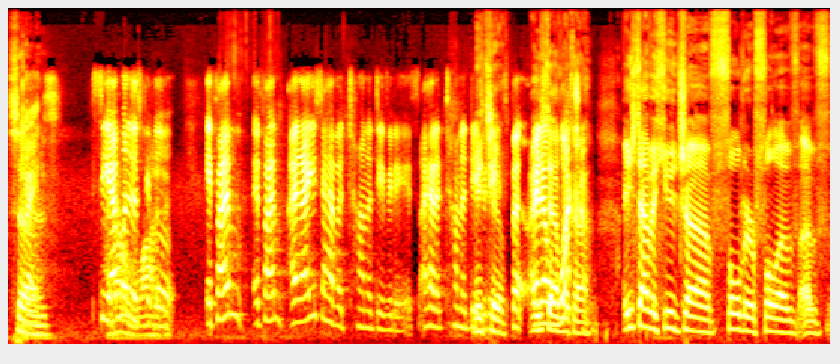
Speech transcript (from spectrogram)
So Right. See, I I'm one of those lot of people. If I'm, if I'm, and I used to have a ton of DVDs. I had a ton of Me DVDs, too. but I I, used to don't have, watch like, a- them. I used to have a huge uh, folder full of of.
